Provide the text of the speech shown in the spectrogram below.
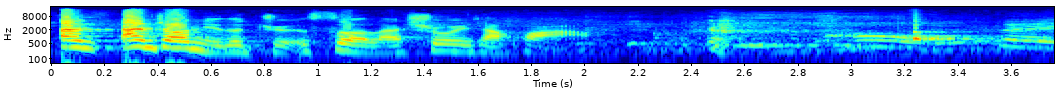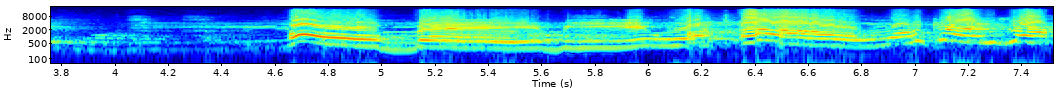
按按照你的角色来说一下话。哦，baby，哇！我们看一下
